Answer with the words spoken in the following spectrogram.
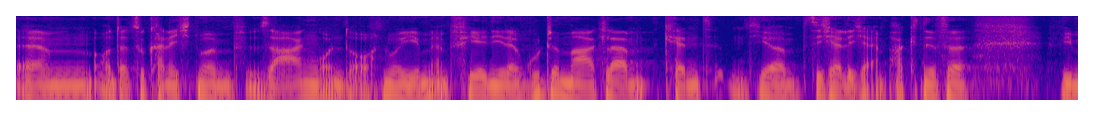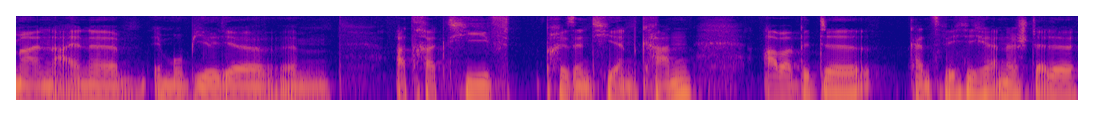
Ähm, und dazu kann ich nur sagen und auch nur jedem empfehlen, jeder gute Makler kennt hier sicherlich ein paar Kniffe, wie man eine Immobilie ähm, attraktiv präsentieren kann. Aber bitte, ganz wichtig an der Stelle,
